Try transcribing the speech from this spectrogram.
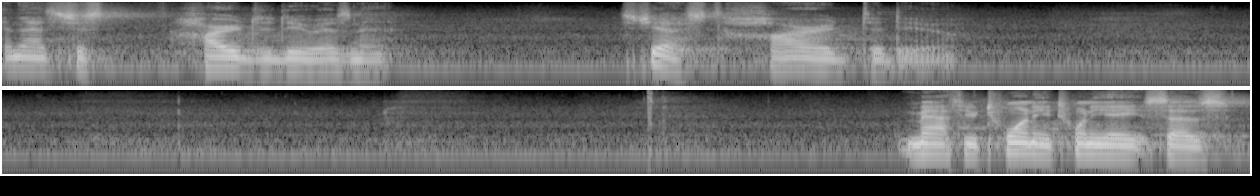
And that's just hard to do, isn't it? It's just hard to do. Matthew 20, 28 says,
